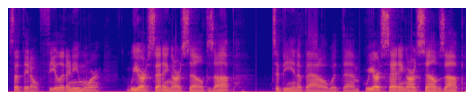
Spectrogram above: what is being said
so that they don't feel it anymore, we are setting ourselves up to be in a battle with them. We are setting ourselves up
